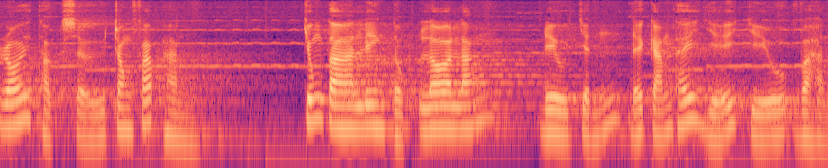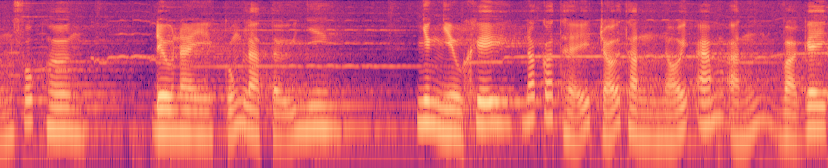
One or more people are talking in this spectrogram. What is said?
rối thật sự trong pháp hành. Chúng ta liên tục lo lắng, điều chỉnh để cảm thấy dễ chịu và hạnh phúc hơn. Điều này cũng là tự nhiên, nhưng nhiều khi nó có thể trở thành nỗi ám ảnh và gây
